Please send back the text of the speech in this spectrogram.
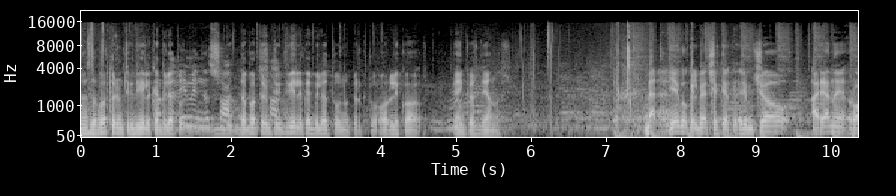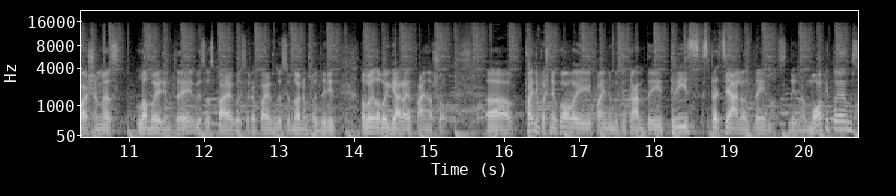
Nes dabar turim tik 12 bilietų. Dabar turim tik Šokas. 12 bilietų nupirktų, o liko 5 dienos. Bet jeigu kalbėti šiek tiek rimčiau, arenai ruošiamės labai rimtai, visos pajėgos yra pajungtos ir norim padaryti labai labai gerą ir fainą šou. Uh, faini pašnekovai, faini muzikantai, trys specialios dainos. Daina mokytojams,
